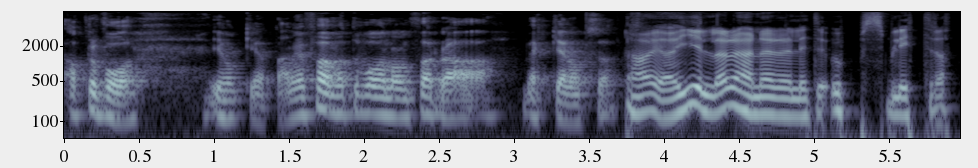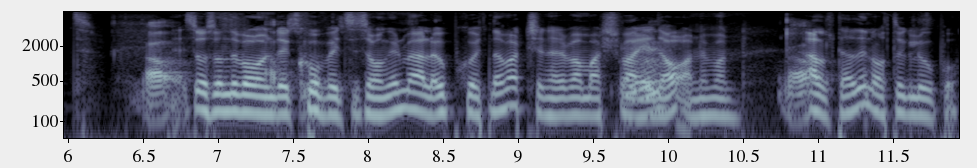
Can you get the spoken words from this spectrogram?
apropå i Hockeyettan. Jag för mig att det var någon förra veckan också. Ja, jag gillar det här när det är lite uppsplittrat Ja, Så som det var under covid-säsongen med alla uppskjutna matcher när det var match varje Mm. dag när man ja, alltid hade något att glo på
